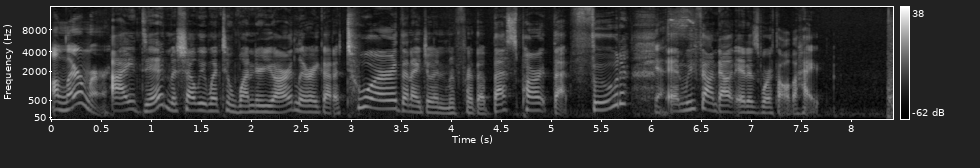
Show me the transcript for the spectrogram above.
on Larimer. I did. Michelle, we went to Wonderyard. Larry got a tour. Then I joined him for the best part, that food. Yes. And we found out it is worth all the hype. How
